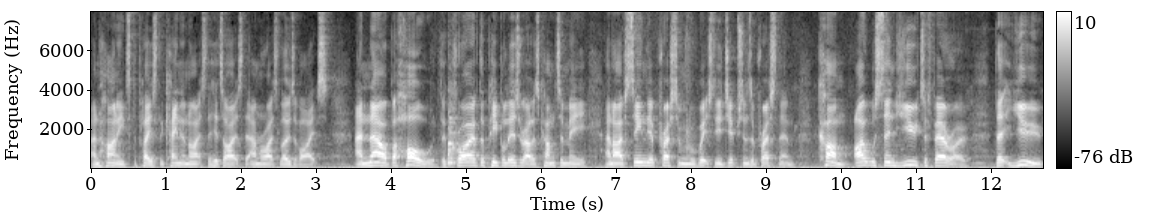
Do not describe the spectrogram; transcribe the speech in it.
and honey, to the place of the Canaanites, the Hittites, the Amorites, Lodevites. And now, behold, the cry of the people Israel has come to me, and I have seen the oppression with which the Egyptians oppress them. Come, I will send you to Pharaoh that you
